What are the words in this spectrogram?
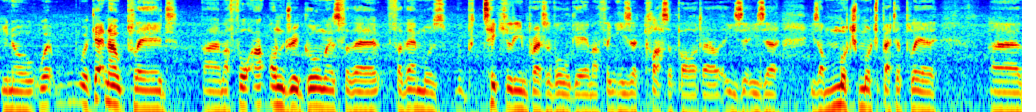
You know, we're, we're getting outplayed. Um, I thought Andre Gomes for their for them was particularly impressive all game. I think he's a class apart. He's a, he's a he's a much much better player uh,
